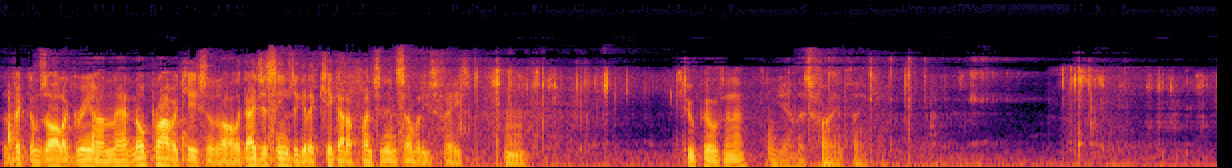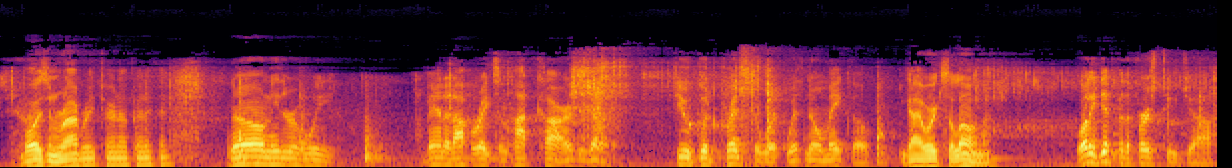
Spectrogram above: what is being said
The victims all agree on that. No provocation at all. The guy just seems to get a kick out of punching in somebody's face. Hmm. Two pills in it? Oh, yeah, that's fine, thank you. Boys in robbery turn up anything? No, neither have we. Bandit operates in hot cars. He's got a few good prints to work with. No make, though. Guy works alone, huh? Well, he did for the first two jobs.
